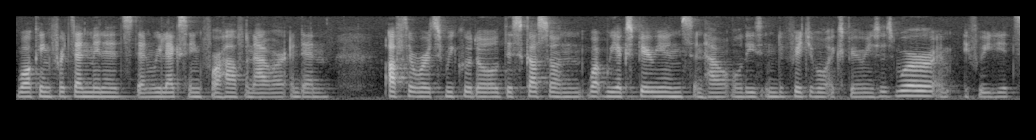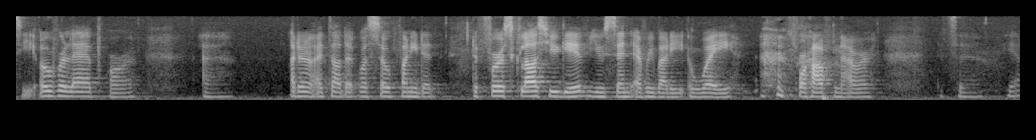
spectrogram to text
walking for 10 minutes, then relaxing for half an hour, and then afterwards we could all discuss on what we experienced and how all these individual experiences were, and if we did see overlap or uh, I don't know. I thought that was so funny that the first class you give, you send everybody away for half an hour. It's a yeah,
